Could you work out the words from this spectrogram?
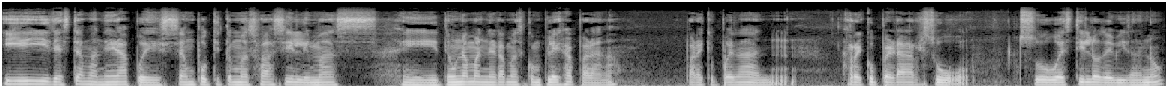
Y de esta manera pues sea un poquito más fácil y más eh, de una manera más compleja para para que puedan recuperar su su estilo de vida no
